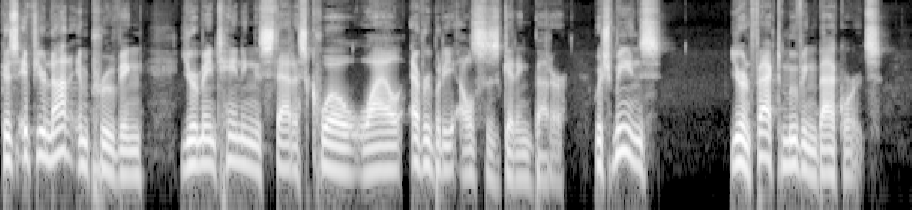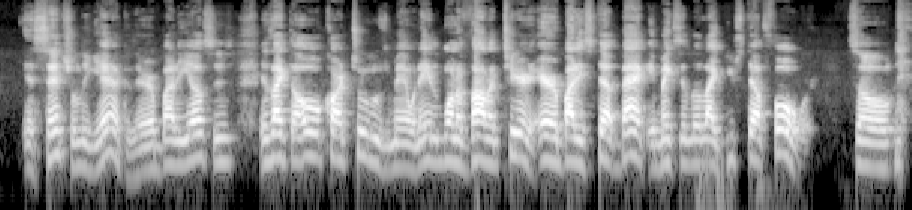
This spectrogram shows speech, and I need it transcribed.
because if you're not improving, you're maintaining the status quo while everybody else is getting better, which means you're in fact moving backwards. Essentially, yeah, because everybody else is it's like the old cartoons, man. When they want to volunteer and everybody step back, it makes it look like you step forward. So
